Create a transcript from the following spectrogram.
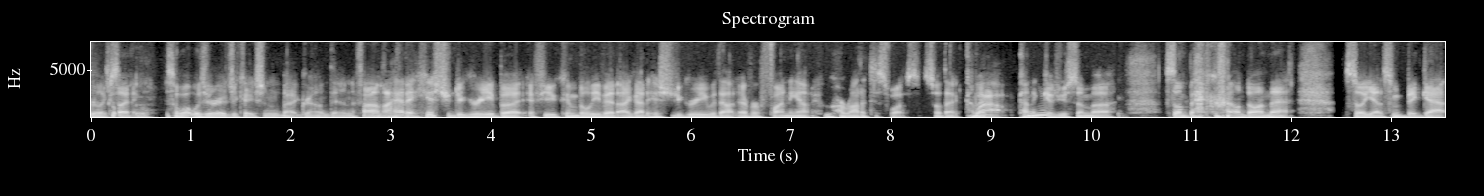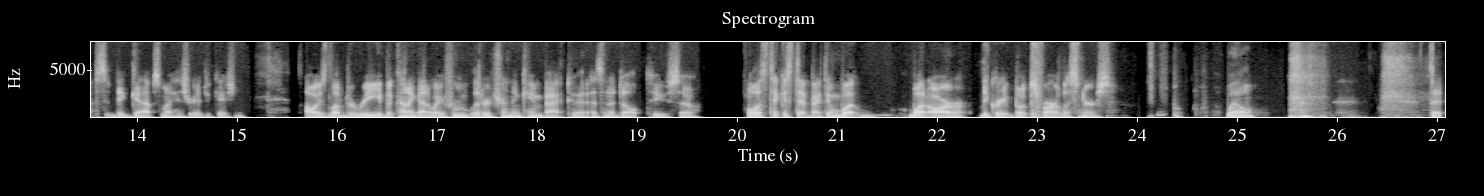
really exciting. So, so what was your education background then? Um, I had a history degree, but if you can believe it, I got a history degree without ever finding out who Herodotus was. So that kind of wow. kind of mm-hmm. gives you some uh, some background on that. So yeah, some big gaps, big gaps in my history education. Always loved to read, but kind of got away from literature and then came back to it as an adult too. So, well, let's take a step back then. What what are the great books for our listeners? Well, that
